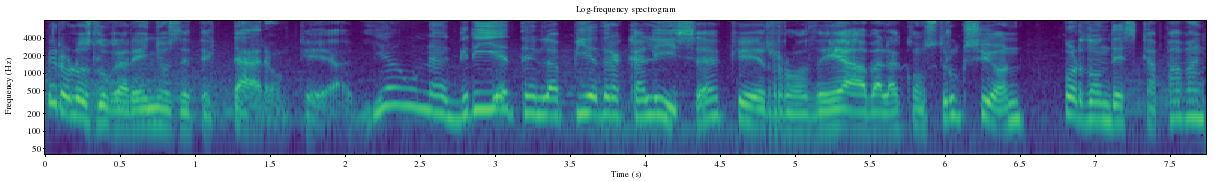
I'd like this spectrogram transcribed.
pero los lugareños detectaron que había una grieta en la piedra caliza que rodeaba la construcción por donde escapaban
